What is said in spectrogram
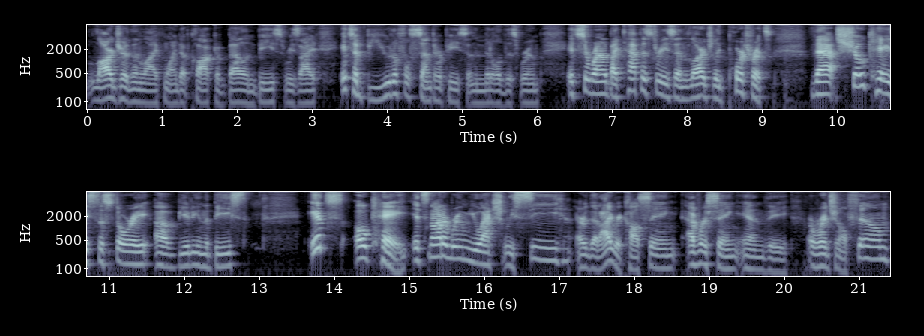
larger than life wind up clock of Belle and Beast reside. It's a beautiful centerpiece in the middle of this room. It's surrounded by tapestries and largely portraits that showcase the story of Beauty and the Beast it's okay. It's not a room you actually see, or that I recall seeing, ever seeing in the original film.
